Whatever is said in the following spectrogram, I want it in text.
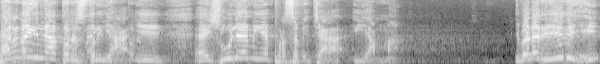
കരുണയില്ലാത്തൊരു സ്ത്രീയാ ഈ ശൂലേമിയെ പ്രസവിച്ച ഈ അമ്മ. ഇവിടെ രീതി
